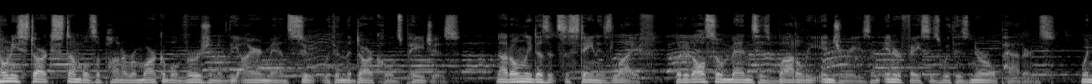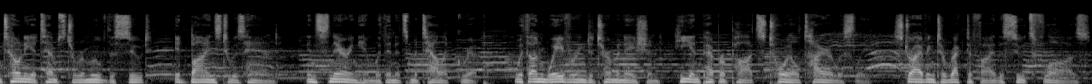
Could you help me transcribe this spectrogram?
Tony Stark stumbles upon a remarkable version of the Iron Man suit within the Darkhold's pages. Not only does it sustain his life, but it also mends his bodily injuries and interfaces with his neural patterns. When Tony attempts to remove the suit, it binds to his hand, ensnaring him within its metallic grip. With unwavering determination, he and Pepper Potts toil tirelessly, striving to rectify the suit's flaws.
